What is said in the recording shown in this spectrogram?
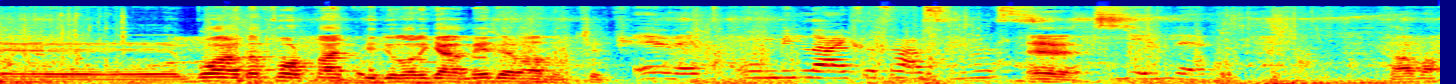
Ee, bu arada Fortnite videoları gelmeye devam edecek. Evet 10.000 like atarsınız. Evet. Gelir. Tamam.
